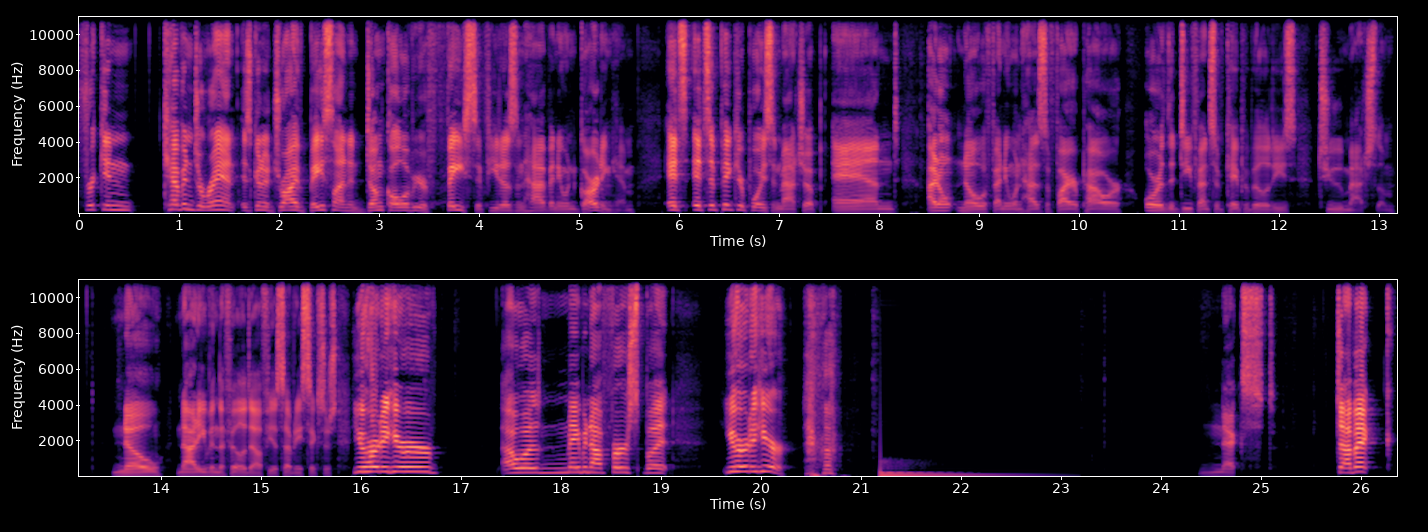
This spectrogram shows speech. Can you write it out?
Freaking kevin durant is going to drive baseline and dunk all over your face if he doesn't have anyone guarding him. It's it's a pick your poison matchup and i don't know if anyone has the firepower or the defensive capabilities to match them. No not even the philadelphia 76ers you heard it here. I was maybe not first but you heard it here. Next topic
